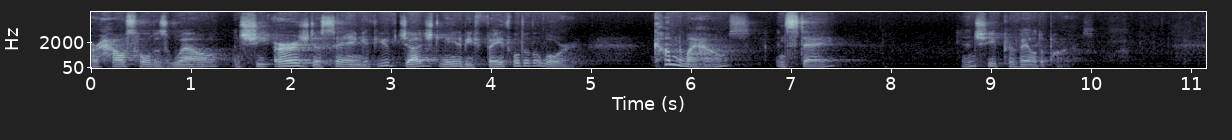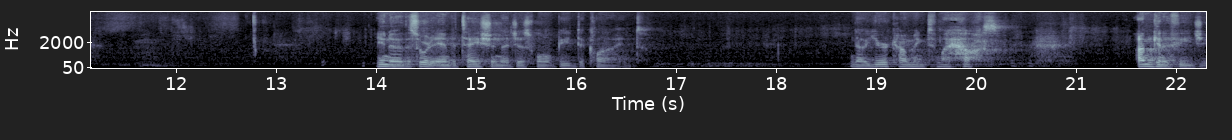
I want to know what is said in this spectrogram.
Her household as well, and she urged us, saying, If you've judged me to be faithful to the Lord, come to my house and stay. And she prevailed upon us. You know, the sort of invitation that just won't be declined. No, you're coming to my house. I'm going to feed you.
